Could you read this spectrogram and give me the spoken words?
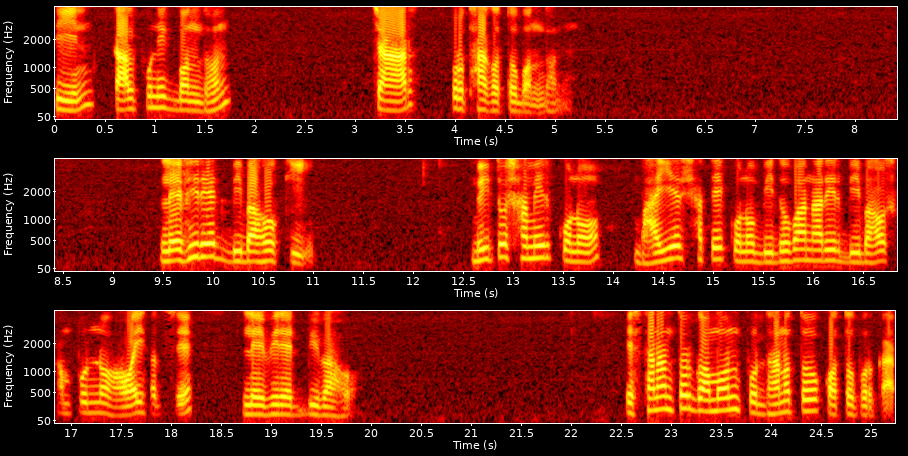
তিন কাল্পনিক বন্ধন, চার প্রথাগত বন্ধন। লেভিরেট বিবাহ কি? মৃত স্বামীর কোনো ভাইয়ের সাথে কোনো বিধবা নারীর বিবাহ সম্পূর্ণ হওয়াই হচ্ছে লেভিরেট বিবাহ। স্থানান্তর গমন প্রধানত কত প্রকার?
